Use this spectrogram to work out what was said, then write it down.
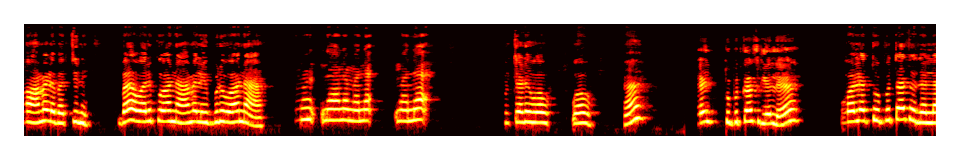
ಆಮೇಲೆ ಬರ್ತೀನಿ ಬಾ ಒಳಗೆ ಹೋಗೋಣ ಆಮೇಲೆ ಇಬ್ರು ಹೋಗೋಣ ಮುಚ್ಚಾಡಿ ಹೋಗು ಹೋಗು ಹಾ ಏಯ್ ತುಪ್ಪ ಕಾಸಿಗೆ ಎಲ್ಲಿ ಒಳ್ಳೆ ತುಪ್ಪ ತಾತದಲ್ಲ?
